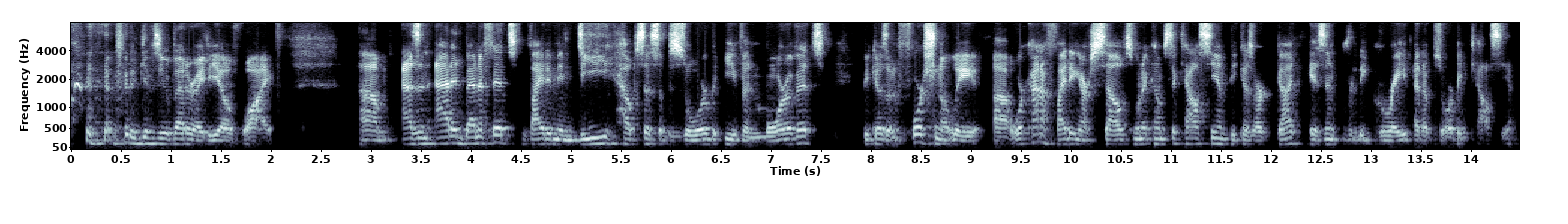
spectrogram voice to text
but it gives you a better idea of why. Um, as an added benefit, vitamin D helps us absorb even more of it because unfortunately, uh, we're kind of fighting ourselves when it comes to calcium because our gut isn't really great at absorbing calcium.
